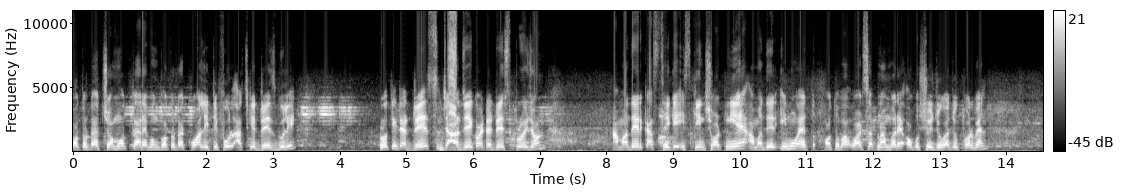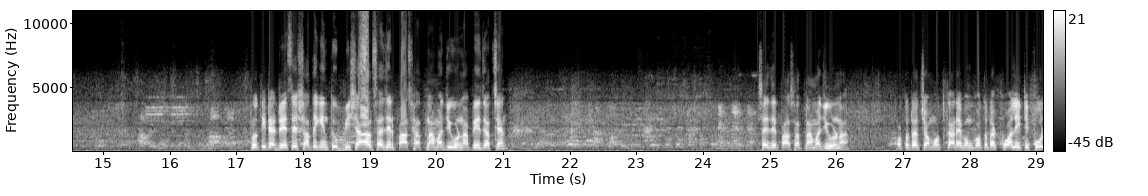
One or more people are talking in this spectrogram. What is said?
কতটা চমৎকার এবং কতটা কোয়ালিটিফুল আজকের ড্রেসগুলি। প্রতিটা ড্রেস, যার যে কয়টা ড্রেস প্রয়োজন, আমাদের কাছ থেকে স্ক্রিনশট নিয়ে আমাদের ইমো অথবা হোয়াটসঅ্যাপ নাম্বারে অবশ্যই যোগাযোগ করবেন। প্রতিটা ড্রেসের সাথে কিন্তু বিশাল সাইজের পাঁচ হাত নামাজি ওড়না পেয়ে যাচ্ছেন। সাইজের পাঁচ হাত নামাজি ওড়না। কতটা চমৎকার এবং কতটা কোয়ালিটিফুল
